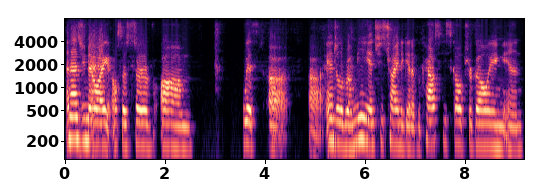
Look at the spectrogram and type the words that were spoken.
and as you know, I also serve um, with uh, uh, Angela Romy, and she's trying to get a Bukowski sculpture going, and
